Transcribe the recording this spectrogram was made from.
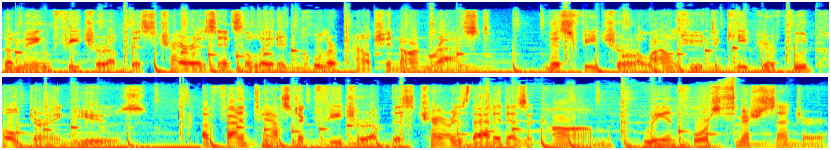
The main feature of this chair is insulated cooler pouch and armrest. This feature allows you to keep your food cold during use. A fantastic feature of this chair is that it has a calm, reinforced mesh center.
